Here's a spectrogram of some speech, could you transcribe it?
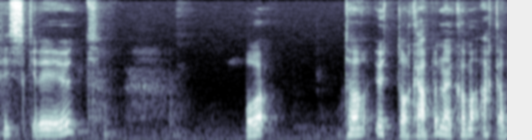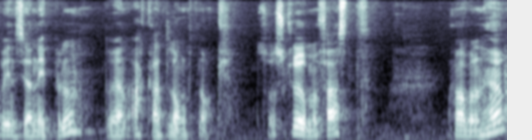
Fisker det ut. Og tar ytterkappen. Den kommer akkurat på innsiden av nippelen. Da er den akkurat langt nok. Så skrur vi fast kabelen her.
